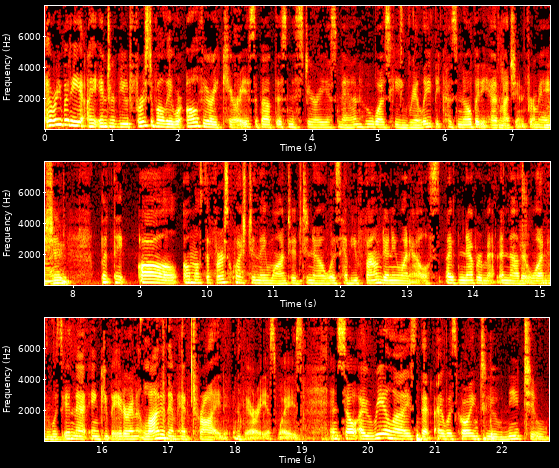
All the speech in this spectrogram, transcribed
everybody I interviewed, first of all, they were all very curious about this mysterious man. Who was he really? Because nobody had much information. But they all, almost the first question they wanted to know was, Have you found anyone else? I've never met another one who was in that incubator, and a lot of them had tried in various ways. And so I realized that I was going to need to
